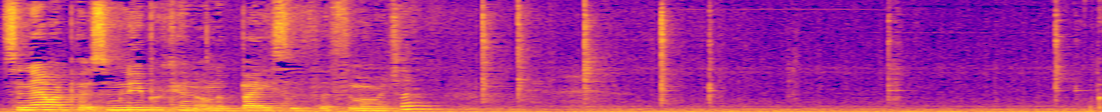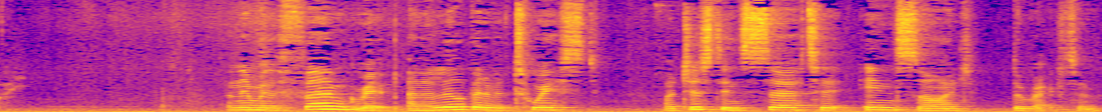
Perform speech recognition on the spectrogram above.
So now I put some lubricant on the base of the thermometer And then with a firm grip and a little bit of a twist, I just insert it inside the rectum.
